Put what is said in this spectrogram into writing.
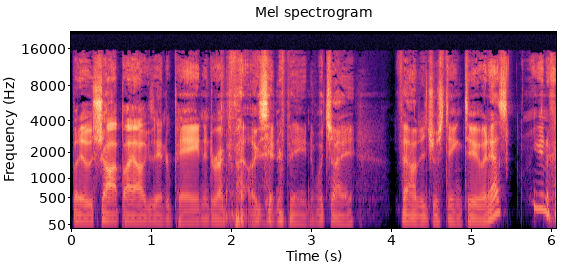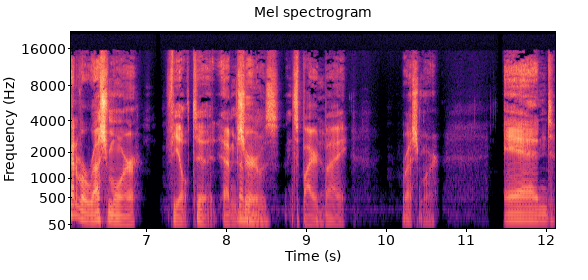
but it was shot by Alexander Payne and directed by Alexander Payne, which I found interesting too. It has you know kind of a Rushmore feel to it. I'm sure it was inspired by Rushmore. And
